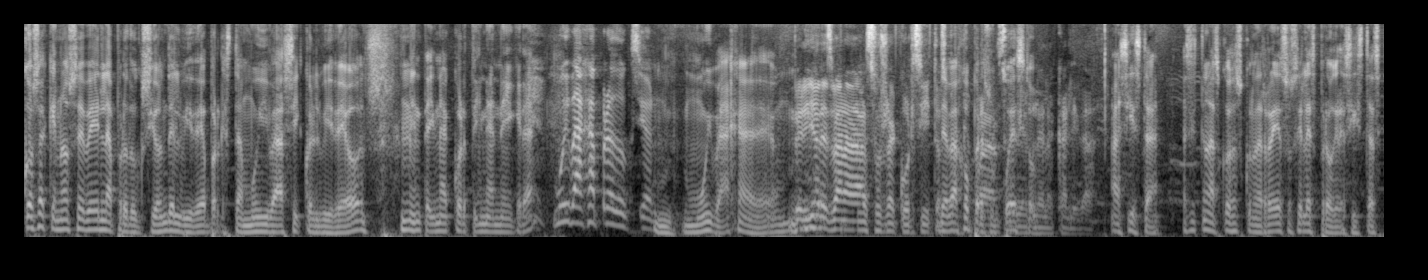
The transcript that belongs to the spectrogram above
Cosa que no se ve en la producción del video porque está muy básico el video. Solamente hay una cortina negra Muy baja producción. muy baja. eh, Pero ya les van a dar sus recursitos. De bajo presupuesto. subirle la calidad. Así está. Así están las cosas con las redes sociales progresistas.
